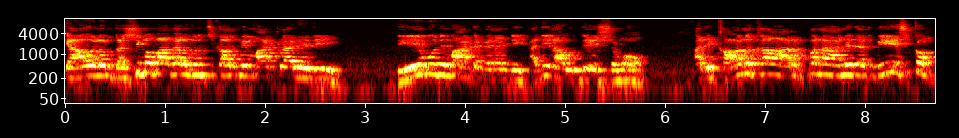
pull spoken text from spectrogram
కేవలం దశమ భాగాల గురించి కాదు మేము మాట్లాడేది. దేవుని మాట వినండి. అది నా ఉద్దేశము. అది కానుక అర్పణ అనేది అది మీ ఇష్టం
